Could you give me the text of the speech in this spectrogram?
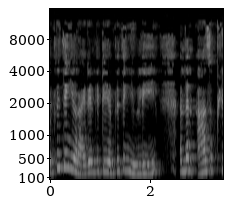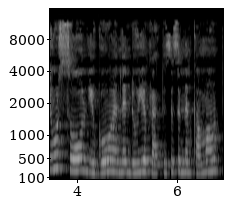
everything your identity everything you leave and then as a pure soul you go and then do your practices and then come out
